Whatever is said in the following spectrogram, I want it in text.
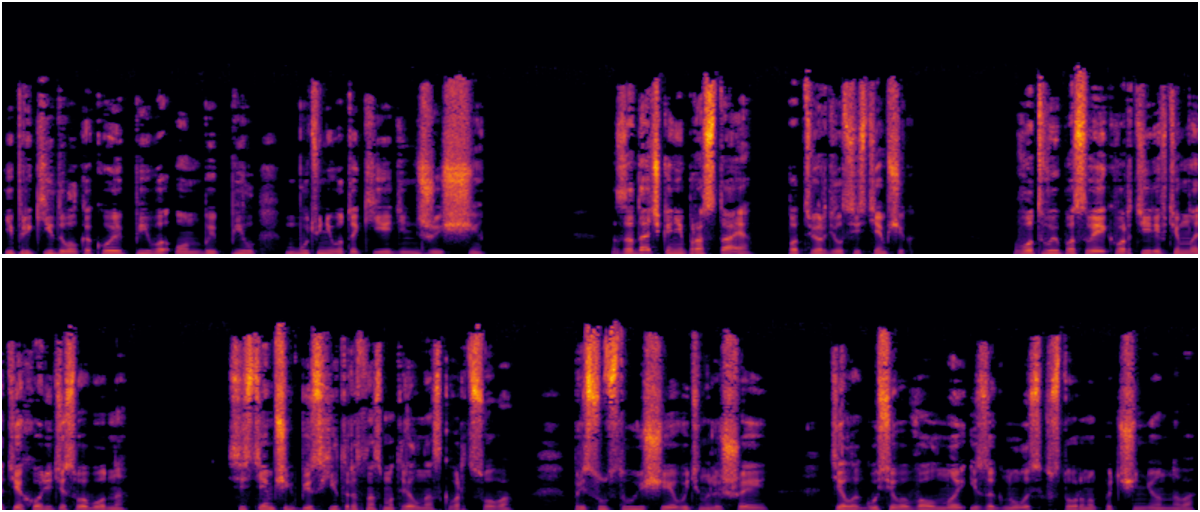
и прикидывал, какое пиво он бы пил, будь у него такие деньжищи. «Задачка непростая», — подтвердил системщик. «Вот вы по своей квартире в темноте ходите свободно?» Системщик бесхитростно смотрел на Скворцова. Присутствующие вытянули шеи. Тело Гусева волной изогнулось в сторону подчиненного.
